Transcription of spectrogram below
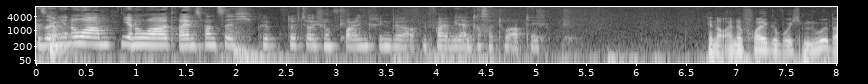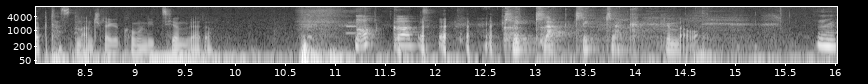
Also ja. im Januar, Januar 23 dürft ihr euch schon freuen, kriegen wir auf jeden Fall wieder ein Tastatur-Update. Genau, eine Folge, wo ich nur über Tastenanschläge kommunizieren werde. Oh Gott. klick, klack, klick, klack. Genau. Hm.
